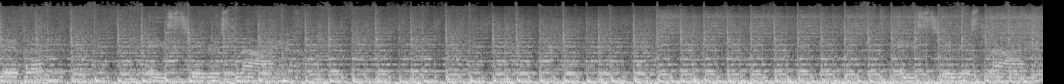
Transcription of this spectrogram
living a serious life. A serious life.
